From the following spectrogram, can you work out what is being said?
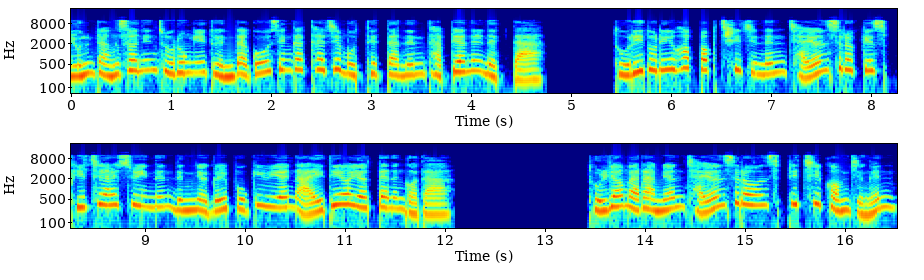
윤 당선인 조롱이 된다고 생각하지 못했다는 답변을 냈다. 도리도리 화법 취지는 자연스럽게 스피치할 수 있는 능력을 보기 위한 아이디어였다는 거다. 돌려 말하면 자연스러운 스피치 검증은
